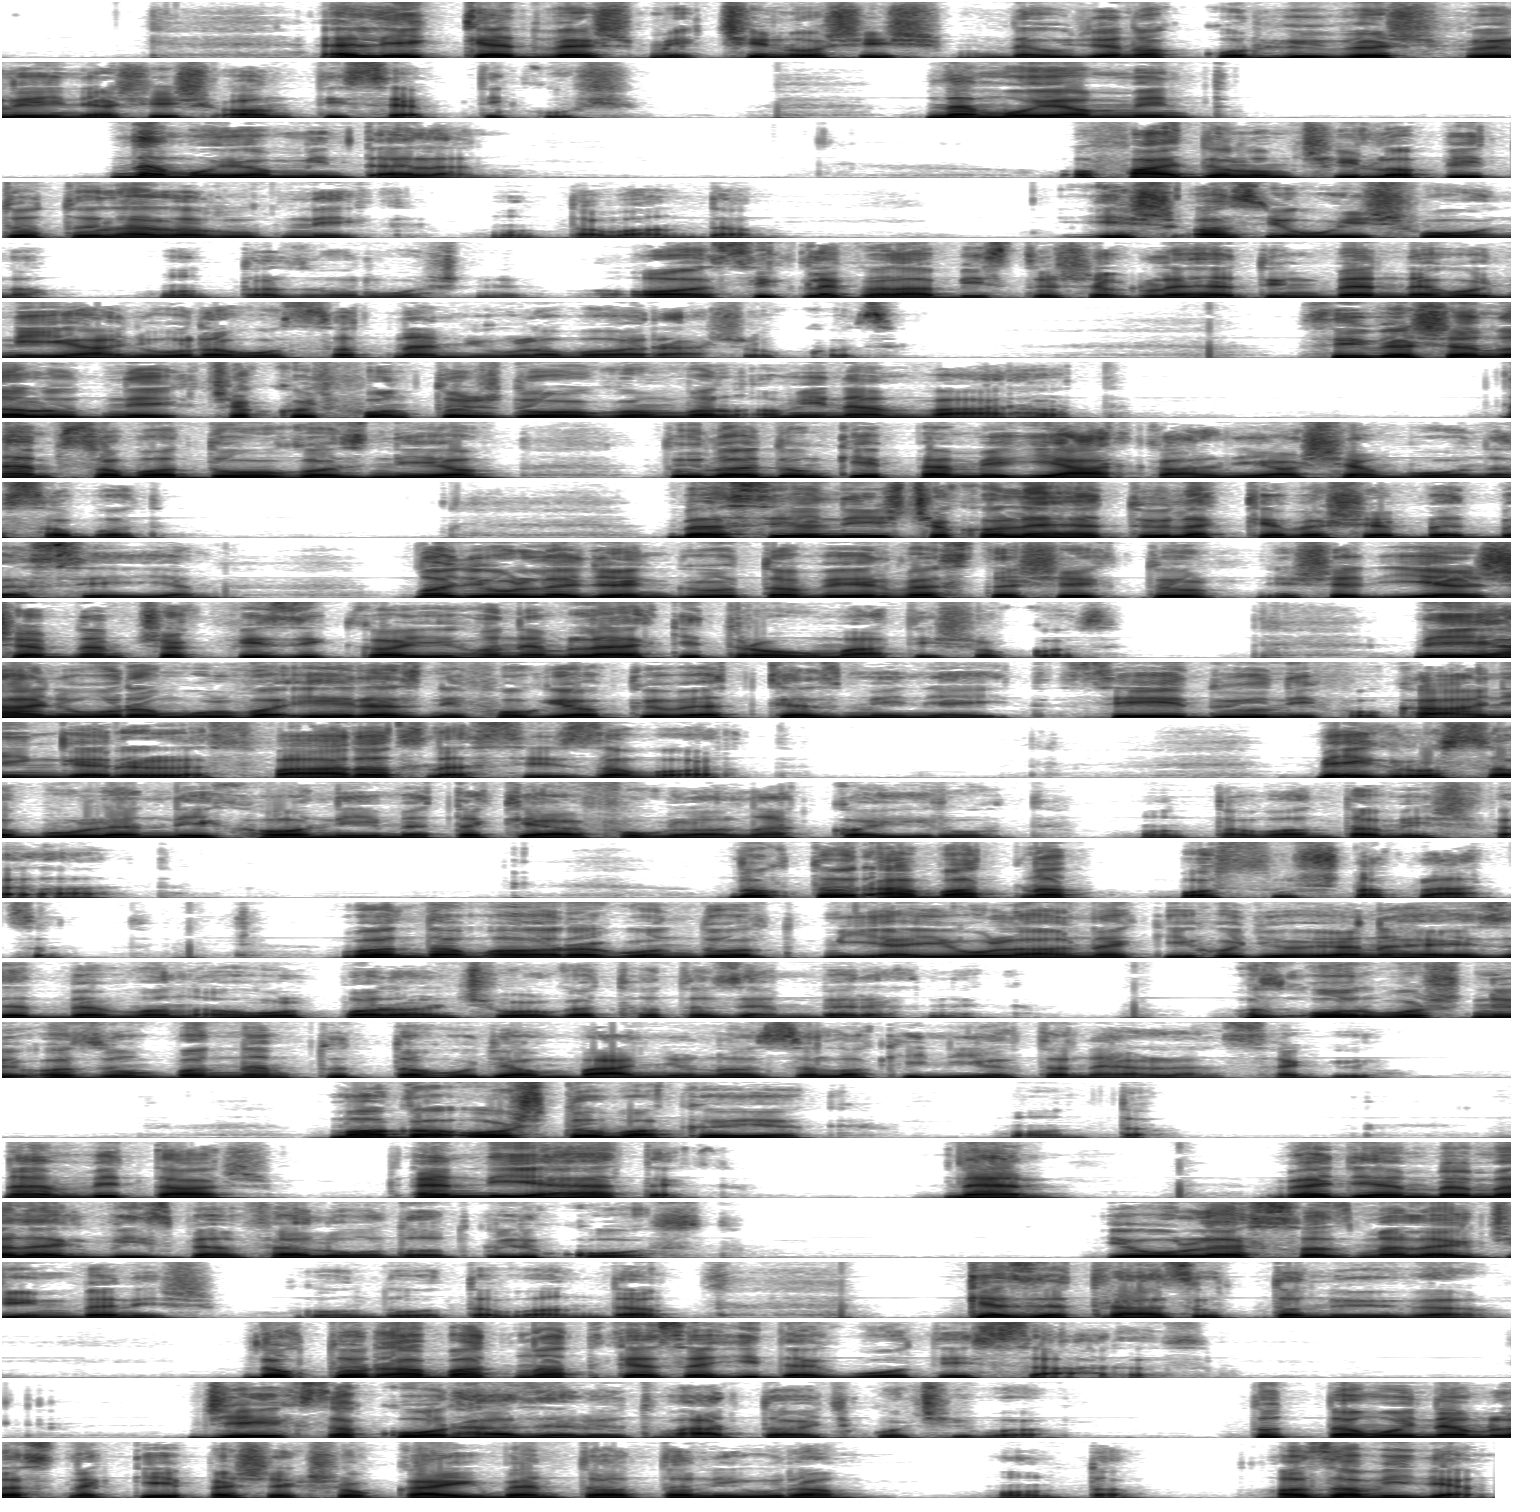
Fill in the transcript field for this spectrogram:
Elég kedves, még csinos is, de ugyanakkor hűvös, fölényes és antiszeptikus. Nem olyan, mint... Nem olyan, mint Ellen. A fájdalom csillapítótól elaludnék, mondta Vandam. És az jó is volna, mondta az orvosnő. Ha alszik, legalább biztosak lehetünk benne, hogy néhány óra hosszat nem nyúl a varrásokhoz. Szívesen aludnék, csak hogy fontos dolgom van, ami nem várhat. Nem szabad dolgoznia, tulajdonképpen még járkálnia sem volna szabad. Beszélni is csak a lehető legkevesebbet beszéljem. Nagyon legyengült a vérveszteségtől, és egy ilyen seb nem csak fizikai, hanem lelki traumát is okoz. Néhány óra múlva érezni fogja a következményeit. Szédülni fog, hány ingere lesz, fáradt lesz és zavart. Még rosszabbul lennék, ha a németek elfoglalnák Kairót, mondta Vandam, és felállt. Dr. Abatnat bosszusnak látszott. Vandam arra gondolt, milyen jól áll neki, hogy olyan helyzetben van, ahol parancsolgathat az embereknek. Az orvosnő azonban nem tudta, hogyan bánjon azzal, aki nyíltan ellenszegül. Maga ostoba kölyök, mondta. Nem vitás. Enni ehetek? Nem. Vegyen be meleg vízben feloldott glükózt. Jó lesz az meleg gymben is, gondolta Vanda. Kezet rázott a nővel. Dr. Abatnat keze hideg volt és száraz. Jakes a kórház előtt várta egy kocsival. Tudtam, hogy nem lesznek képesek sokáig bent tartani, uram, mondta. Haza vigyem?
